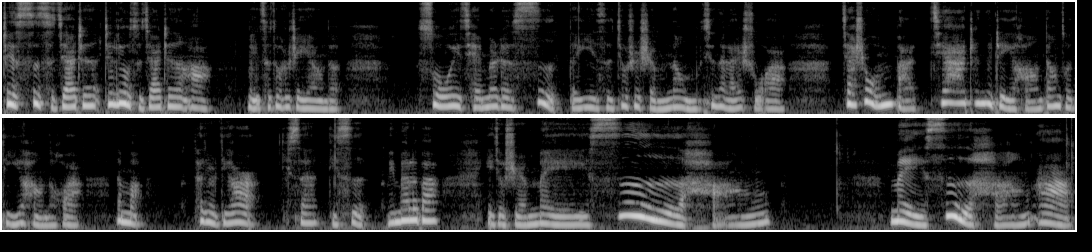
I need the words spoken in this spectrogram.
这四次加针，这六次加针啊，每次都是这样的。所谓前面的四的意思就是什么呢？我们现在来数啊。假设我们把加针的这一行当做第一行的话，那么它就是第二、第三、第四，明白了吧？也就是每四行，每四行啊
